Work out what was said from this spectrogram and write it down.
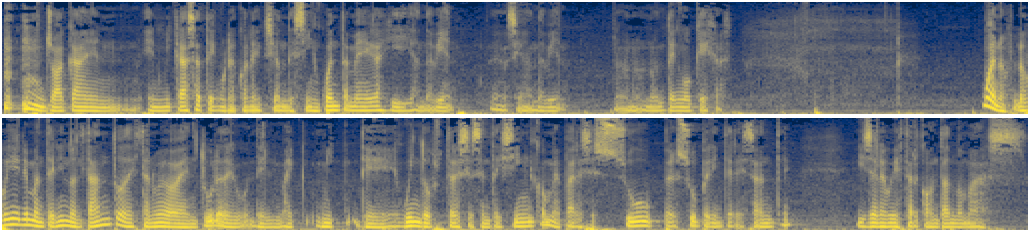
Yo acá en, en mi casa tengo una conexión de 50 megas y anda bien, así anda bien, no, no, no tengo quejas. Bueno, los voy a ir manteniendo al tanto de esta nueva aventura de, de Windows 365. Me parece súper, súper interesante. Y ya les voy a estar contando más,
